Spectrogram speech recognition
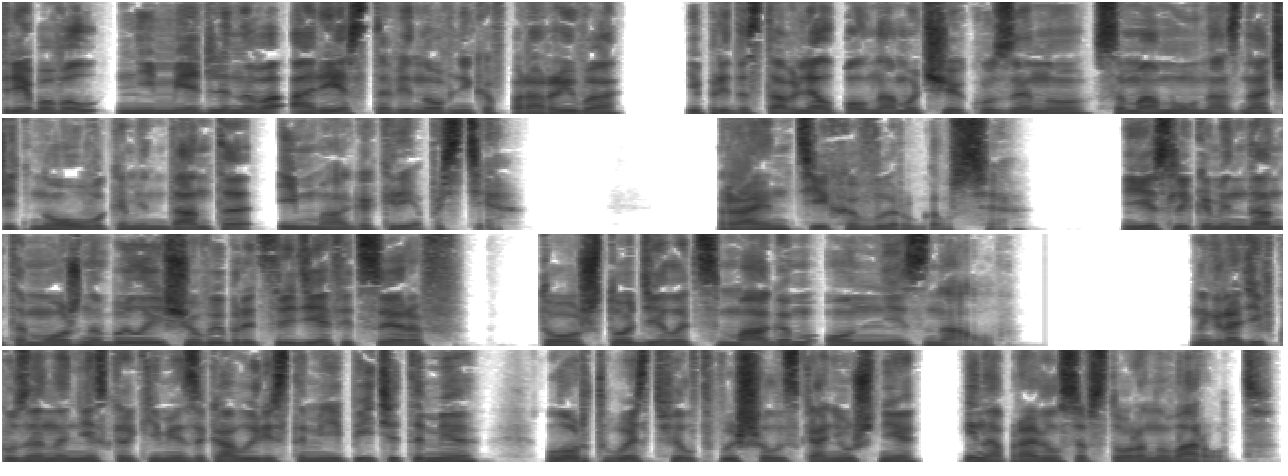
требовал немедленного ареста виновников прорыва и предоставлял полномочия кузену самому назначить нового коменданта и мага крепости. Райан тихо выругался. Если коменданта можно было еще выбрать среди офицеров, то что делать с магом он не знал. Наградив кузена несколькими заковыристыми эпитетами, лорд Уэстфилд вышел из конюшни и направился в сторону ворот.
